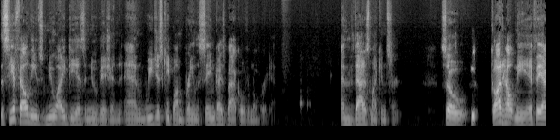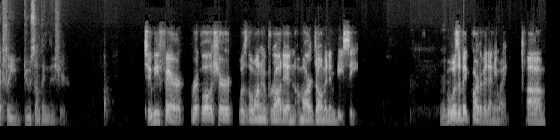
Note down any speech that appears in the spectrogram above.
The CFL needs new ideas and new vision, and we just keep on bringing the same guys back over and over again. And that is my concern. So, God help me if they actually do something this year. To be fair, Rick LeLacheur was the one who brought in Amar Doman in BC. Mhm. Was a big part of it anyway. Um,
